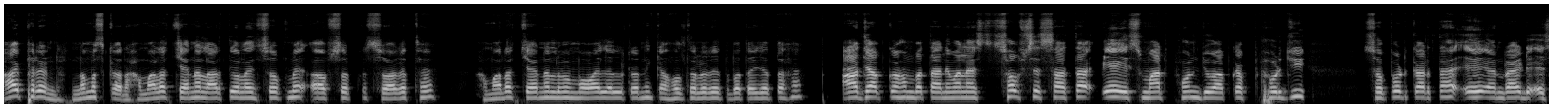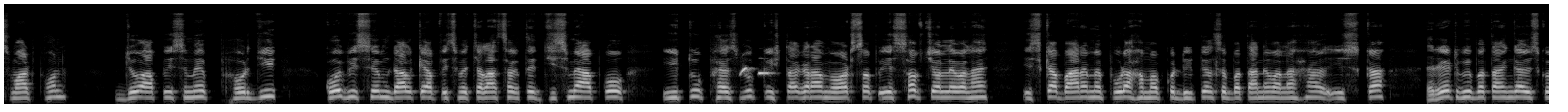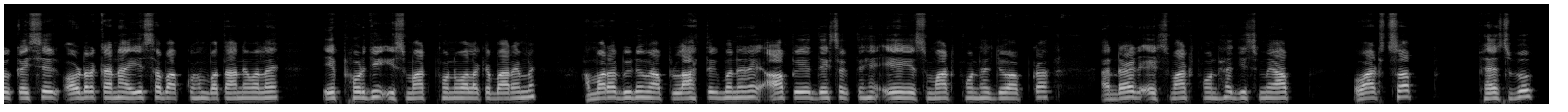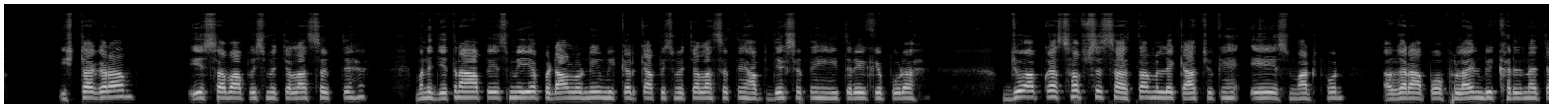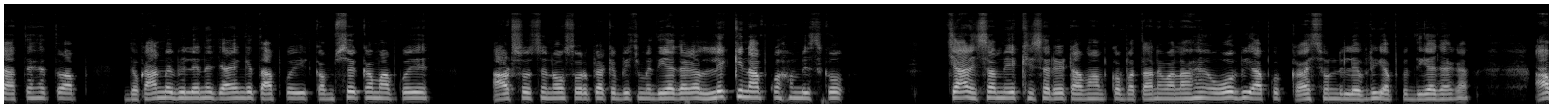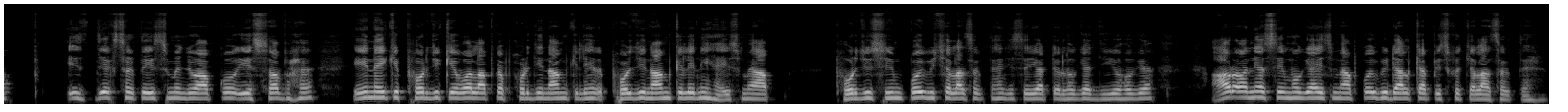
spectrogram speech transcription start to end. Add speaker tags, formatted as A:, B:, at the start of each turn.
A: Hi friend, नमस्कार। हमारा channel आरती online shop में आप सबका स्वागत है। हमारा चैनल में मोबाइल इलेक्ट्रॉनिक का होलसेल रेट बताया जाता है। आज आपको हम बताने वाले हैं सबसे सस्ता ए स्मार्टफ़ोन जो आपका फोर जी सपोर्ट करता है, ए एंड्रॉयड स्मार्टफ़ोन, जो आप इसमें फोर जी कोई भी सिम डाल के आप इसमें चला सकते हैं, जिसमें आपको यूट्यूब फेसबुक इंस्टाग्राम व्हाट्सअप ये सब चलने वाला है। इसका बारे में पूरा हम आपको डिटेल से बताने वाला है। इसका रेट भी बताएँगे इसको कैसे ऑर्डर करना है, ये सब आपको हम बताने वाला है। ये फोर जी स्मार्टफ़ोन वाला के बारे में। हमारा वीडियो में आप लास्ट तक बने रहे। आप ये देख सकते हैं, ये स्मार्टफ़ोन है जो आपका एंड्रॉयड स्मार्टफ़ोन है, जिसमें आप व्हाट्सअप फेसबुक इंस्टाग्राम ये सब आप इसमें चला सकते हैं। मैंने जितना आप इसमें ऐप डाउनलोडिंग भी करके आप इसमें चला सकते हैं, आप देख सकते हैं, ये तरीके पूरा है। जो आपका सबसे सस्ता में लेके आ चुके हैं ये स्मार्टफ़ोन। अगर आप ऑफलाइन भी ख़रीदना चाहते हैं तो आप दुकान में भी लेने जाएँगे तो आपको ये कम से कम आपको ये आठ सौ से नौ सौ रुपये के बीच में दिया जाएगा। लेकिन आपको हम इसको चार हिस्सा में, एक हिस्सा रेट हम आपको बताने वाला है, वो भी आपको कैश ऑन डिलीवरी आपको दिया जाएगा। आप इस, देख सकते हैं इसमें जो आपको ये सब है, ये नहीं कि फोर जी केवल आपका फोर जी नाम के लिए, फोर जी नाम के लिए नहीं है, इसमें आप फोर जी सिम कोई भी चला सकते हैं, जैसे एयरटेल हो गया जियो हो गया, और अन्य सिम हो गया, इसमें आप कोई भी डाल के आप इसको चला सकते हैं।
